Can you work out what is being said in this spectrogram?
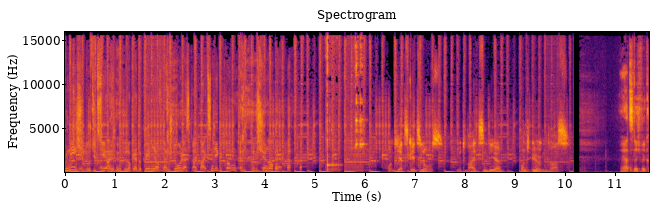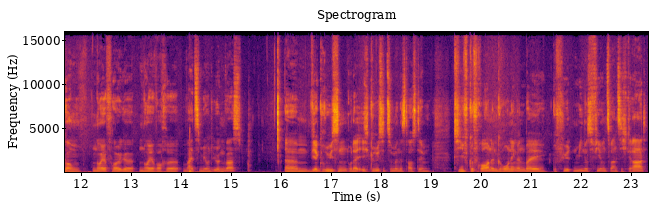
Du nicht. Du sitzt hier locker bequem hier auf deinem Stuhl, hast gerade Weizenbier getrunken, du bist schön locker. Und jetzt geht's los mit Weizenbier und irgendwas. Herzlich willkommen, neue Folge, neue Woche, Weizenbier und irgendwas. Ähm, wir grüßen, oder ich grüße zumindest aus dem tiefgefrorenen Groningen bei gefühlten minus 24 Grad.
